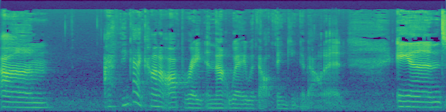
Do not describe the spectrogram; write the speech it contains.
um, I think I kind of operate in that way without thinking about it. And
